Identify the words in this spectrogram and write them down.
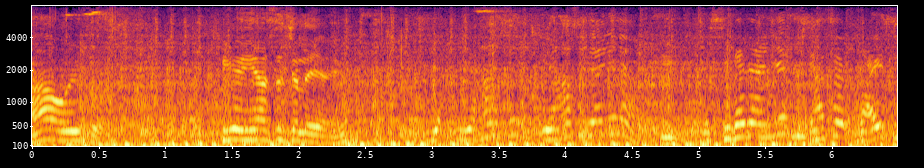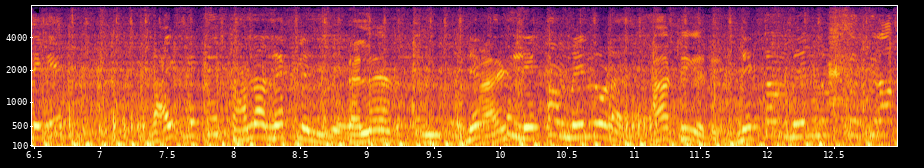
হ্যাঁ ওই তো। ঠিক আছে চলে যাই। यहाँ से यहाँ से जाएँगे ना तो सीधा जाएँगे यहाँ से राइट लेंगे। राइट लेके पहला लेफ़्ट ले लीजिए। पहले लेफ़्ट लेफ़्ट मेन रोड है हाँ ठीक है ठीक लेफ़्ट मेन रोड से फिर आप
